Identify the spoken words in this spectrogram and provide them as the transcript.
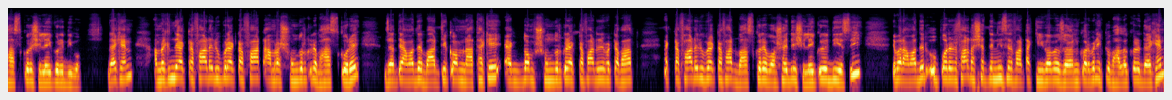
ভাঁজ করে সেলাই করে দিব। দেখেন, আমরা কিন্তু একটা ফাটের উপরে একটা ফাট আমরা সুন্দর করে ভাঁজ করে যাতে আমাদের বাড়তি কম না থাকে, একদম সুন্দর করে একটা ফাটের উপর একটা ভাত একটা ফাটের উপর একটা ফাট ভাঁজ করে বসাই দিয়ে সেলাই করে দিয়েছি। এবার আমাদের উপরের ফাটার সাথে নিচের ফাটা কীভাবে জয়েন করবেন একটু ভালো করে দেখেন,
